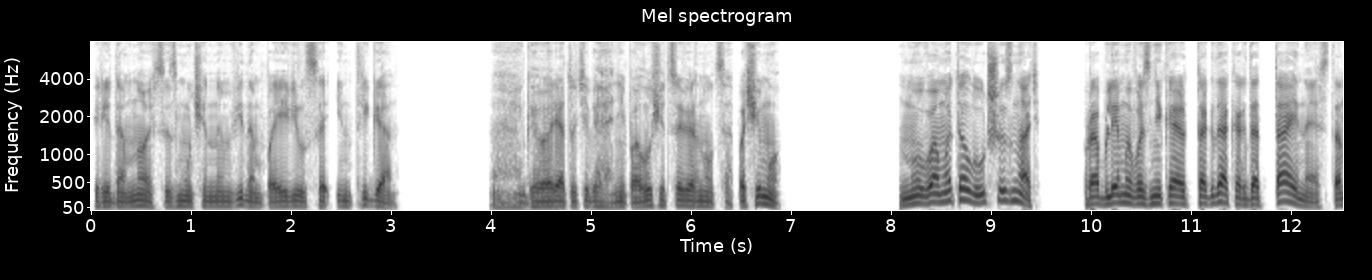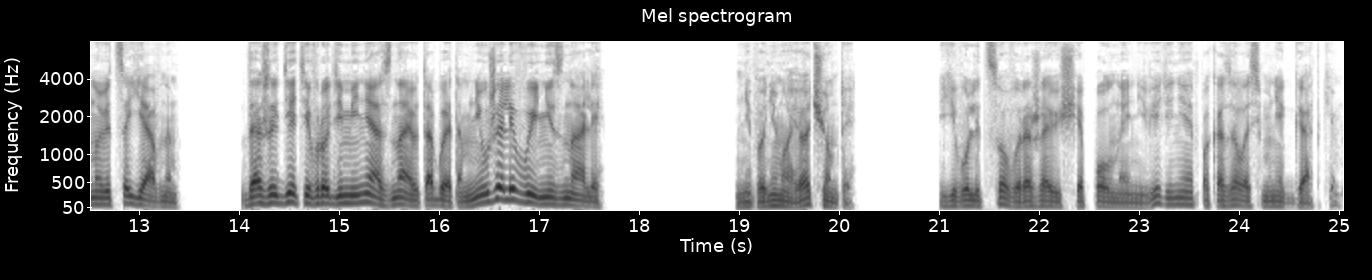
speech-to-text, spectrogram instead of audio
Передо мной с измученным видом появился интриган. «Говорят, у тебя не получится вернуться. Почему?» «Ну, вам это лучше знать. Проблемы возникают тогда, когда тайное становится явным. Даже дети вроде меня знают об этом. Неужели вы не знали?» «Не понимаю, о чем ты?» Его лицо, выражающее полное неведение, показалось мне гадким.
